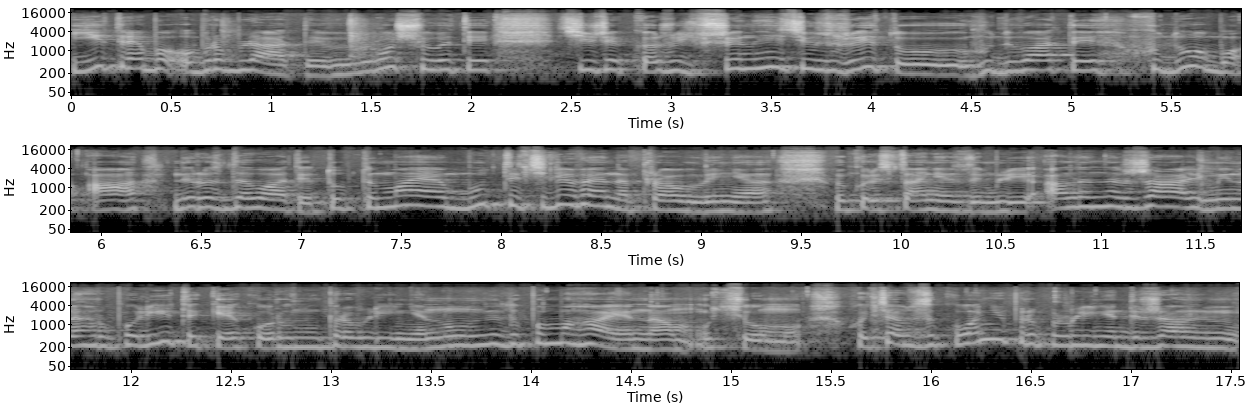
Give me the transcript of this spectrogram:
Її треба обробляти, вирощувати ті ж, як кажуть, пшеницю, жито, годувати худобу, а не роздавати. Тобто має бути цільове направлення використання землі. Але, на жаль, Мінагрополітики, як орган управління, ну не допомагає нам у цьому. Хоча в законі про управління державною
